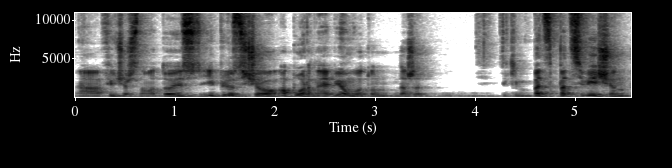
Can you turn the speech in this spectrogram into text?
а, фьючерсного. То есть и плюс еще опорный объем, вот он даже таким под, подсвечен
